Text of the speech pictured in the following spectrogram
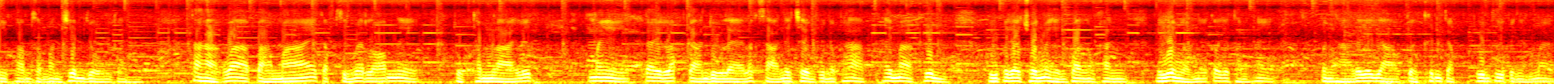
มีความสัมพันธ์เชื่อมโยงกัน ถ้าหากว่าป่าไม้กับสิ่งแวดล้อมนี่ถูกทำลายหรือไม่ได้รับการดูแลรักษาในเชิงคุณภาพให้มากขึ้น หรือประชาชนไม่เห็นความสำคัญในเรื่องเหล่านี้ก็จะทำให้ปัญหาระยะยาวเกิดขึ้นกับพื้นที่เป็นอย่างมาก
